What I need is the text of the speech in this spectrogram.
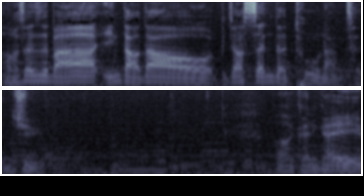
哦，甚至把它引导到比较深的土壤层去，呃，可能可以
